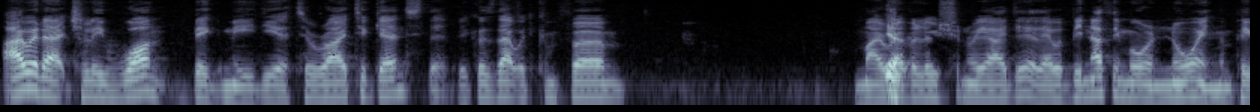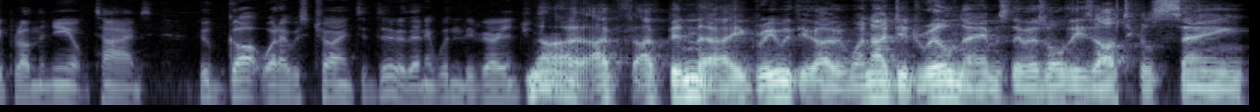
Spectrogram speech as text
I would actually want big media to write against it because that would confirm my yeah. revolutionary idea. There would be nothing more annoying than people on the New York Times who got what I was trying to do. Then it wouldn't be very interesting. No, I've I've been there. I agree with you. I, when I did RealNames, there was all these articles saying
